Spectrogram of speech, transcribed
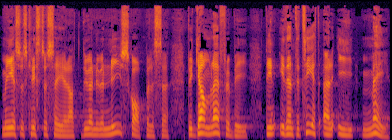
Men Jesus Kristus säger att du är nu en ny skapelse. Det gamla är förbi. Din identitet är i mig.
